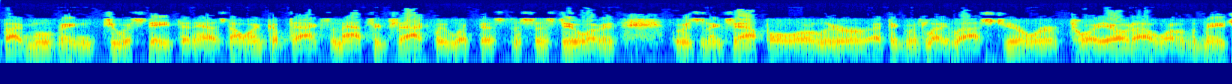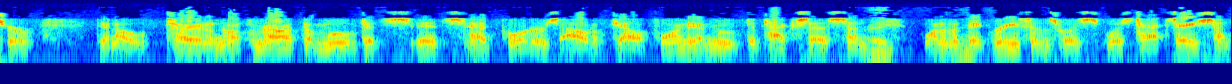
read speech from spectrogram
by moving to a state that has no income tax, and that's exactly what businesses do. I mean, there was an example earlier, I think it was late last year, where Toyota, one of the major you know, Toyota North America moved its its headquarters out of California and moved to Texas, and Right. one of the big reasons was was taxation.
